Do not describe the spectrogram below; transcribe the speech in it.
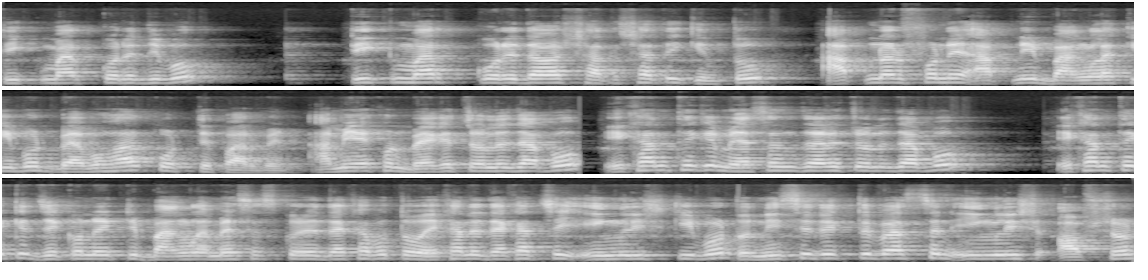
টিক মার্ক করে দিব। টিক মার্ক করে দেওয়ার সাথে সাথেই কিন্তু আপনার ফোনে আপনি বাংলা কিবোর্ড ব্যবহার করতে পারবেন। আমি এখন ব্যাগে চলে যাব। এখান থেকে মেসেঞ্জারে চলে যাব। এখান থেকে যে কোনো একটি বাংলা মেসেজ করে দেখাবো। তো এখানে দেখাচ্ছে ইংলিশ কিবোর্ড তো নিচে দেখতে পাচ্ছেন ইংলিশ অপশন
